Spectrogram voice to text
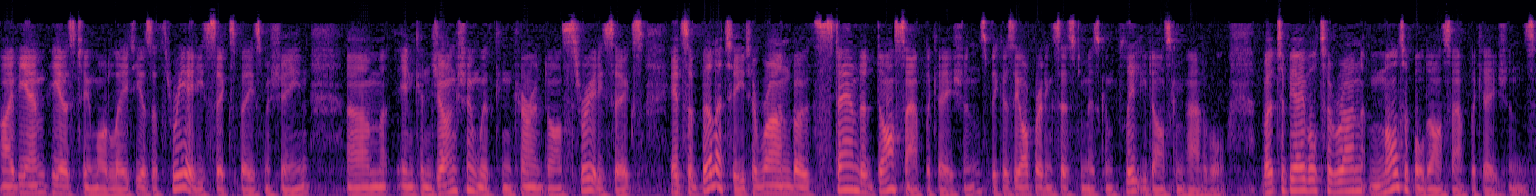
IBM PS/2 Model 80 as a 386-based machine um, in conjunction with concurrent DOS 386, its ability to run both standard DOS applications, because the operating system is completely DOS compatible, but to be able to run multiple DOS applications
